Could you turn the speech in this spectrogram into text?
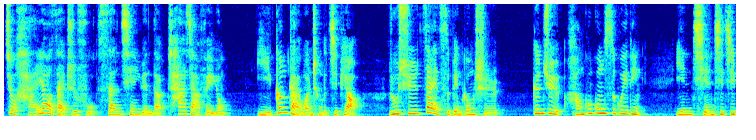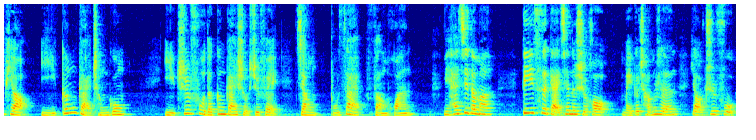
就还要再支付三千元的差价费用。已更改完成的机票，如需再次变更时，根据航空公司规定，因前期机票已更改成功，已支付的更改手续费将不再返还。你还记得吗？第一次改签的时候，每个成人要支付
